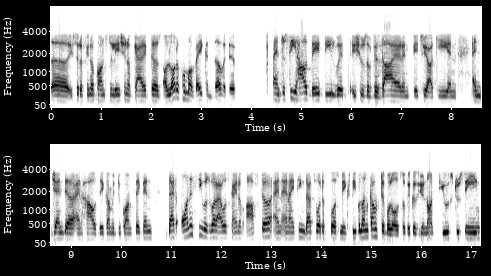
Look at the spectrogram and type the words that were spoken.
uh, sort of you know constellation of characters, a lot of whom are very conservative and to see how they deal with issues of desire and patriarchy and, and gender and how they come into conflict. And that honesty was what I was kind of after. And, and I think that's what, of course, makes people uncomfortable also because you're not used to seeing,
